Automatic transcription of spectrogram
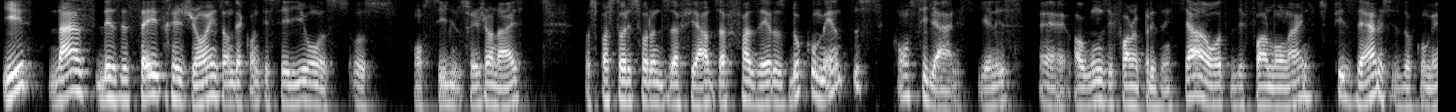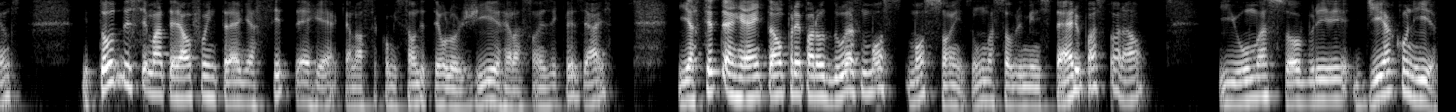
E nas 16 regiões onde aconteceriam os, os concílios regionais, os pastores foram desafiados a fazer os documentos conciliares. E eles, é, alguns de forma presencial, outros de forma online, fizeram esses documentos. E todo esse material foi entregue à CTRE, que é a nossa Comissão de Teologia e Relações Eclesiais, e a CTRE, então, preparou duas moções, uma sobre ministério pastoral e uma sobre diaconia,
